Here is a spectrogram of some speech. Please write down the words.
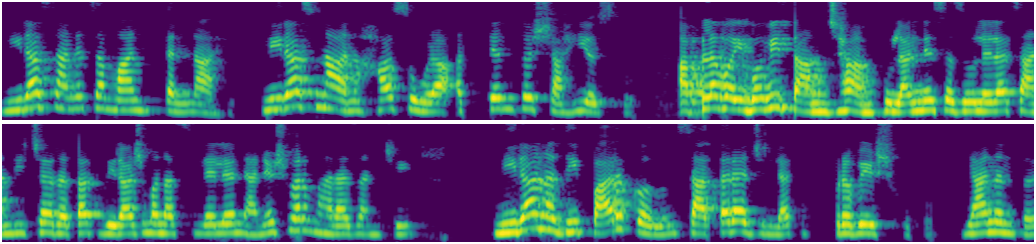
नीरा मान त्यांना आहे. नीरा हा सोहळा अत्यंत शाही असतो. आपला वैभवी तामझाम फुलांनी सजवलेल्या चांदीच्या रथात विराजमान असलेल्या ज्ञानेश्वर महाराजांची नीरा नदी पार करून सातारा जिल्ह्यात प्रवेश होतो. यानंतर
